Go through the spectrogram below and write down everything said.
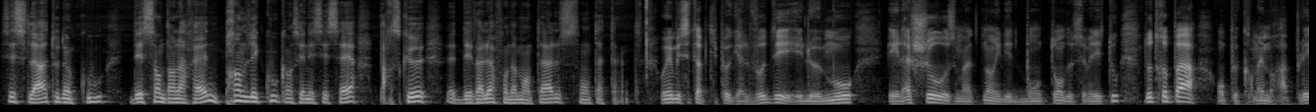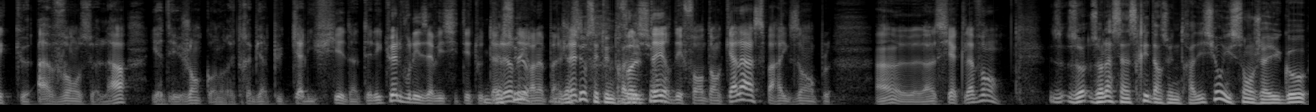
c'est cela, tout d'un coup, descendre dans l'arène, prendre les coups quand c'est nécessaire, parce que des valeurs fondamentales sont atteintes. Oui, mais c'est un petit peu galvaudé, et le mot est la chose. Maintenant, il est de bon ton de se mêler de tout. D'autre part, on peut quand même rappeler qu'avant Zola, il y a des gens qu'on aurait très bien pu qualifier d'intellectuels. Vous les avez cités tout à l'heure, d'ailleurs, Alain Pagès. Voltaire défendant Calas, par exemple, hein, euh, un siècle avant. Zola s'inscrit dans une tradition. Il songe à Hugo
